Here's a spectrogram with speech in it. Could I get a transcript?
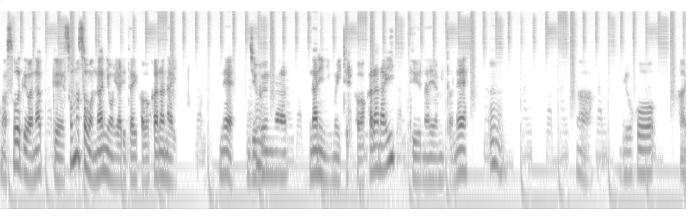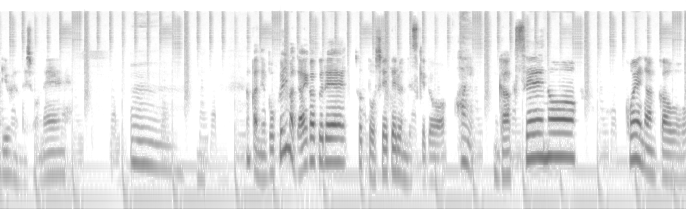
まあ、そうではなくて、そもそも何をやりたいかわからない、ね、自分が何に向いてるかわからないっていう悩みとね、うん。まあ、両方あり得るんでしょうね。うん。なんかね、僕今大学でちょっと教えてるんですけど、はい。学生の声なんかを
